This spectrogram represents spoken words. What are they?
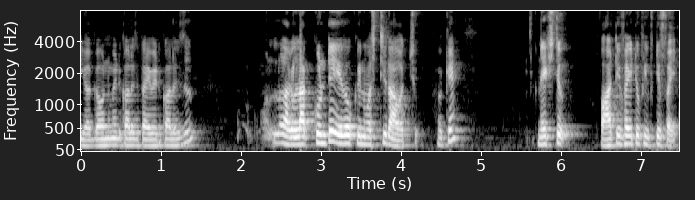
ఇక government college private college luck ఉంటే ఏదో ఒక యూనివర్సిటీ రావచ్చు. Okay next forty five to fifty five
